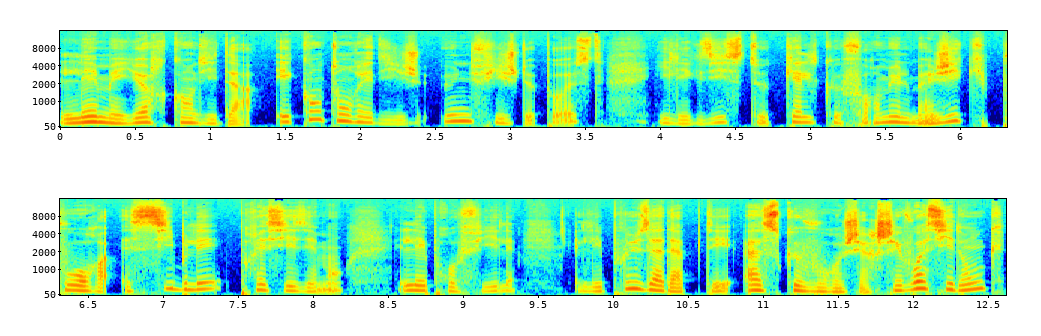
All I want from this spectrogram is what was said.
les meilleurs candidats. Et quand on rédige une fiche de poste, il existe quelques formules magiques pour cibler précisément les profils les plus adaptés à ce que vous recherchez. Voici donc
